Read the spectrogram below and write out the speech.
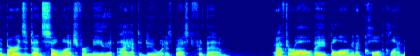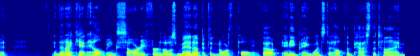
The birds have done so much for me that I have to do what is best for them. After all, they belong in a cold climate, and then I can't help being sorry for those men up at the North Pole without any penguins to help them pass the time.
